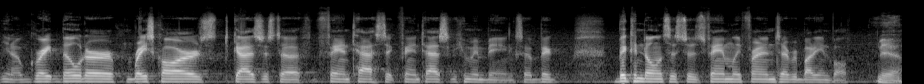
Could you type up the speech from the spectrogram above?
you know, great builder, race cars. Guy's just a fantastic, fantastic human being. So big, big condolences to his family, friends, everybody involved. Yeah,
